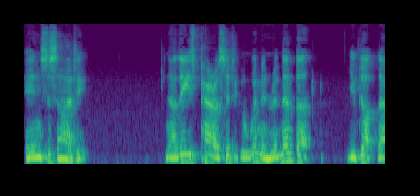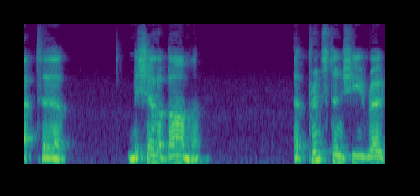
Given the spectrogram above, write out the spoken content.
in society. Now, these parasitical women, remember, you've got that uh, Michelle Obama. At Princeton, she wrote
